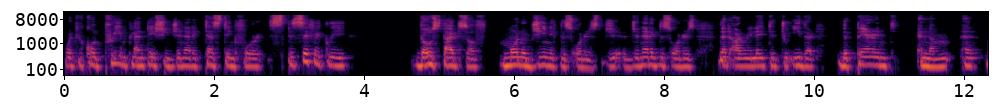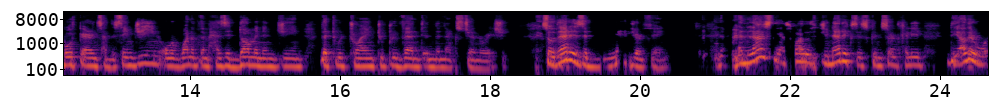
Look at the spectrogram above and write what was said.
what we call pre implantation genetic testing for specifically those types of monogenic disorders, ge- genetic disorders that are related to either the parent and, um, and both parents have the same gene, or one of them has a dominant gene that we're trying to prevent in the next generation. So that is a major thing. And lastly, as far as genetics is concerned, Khalil, the other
